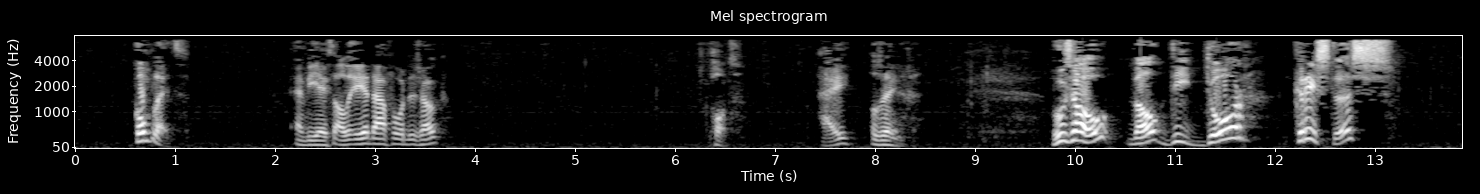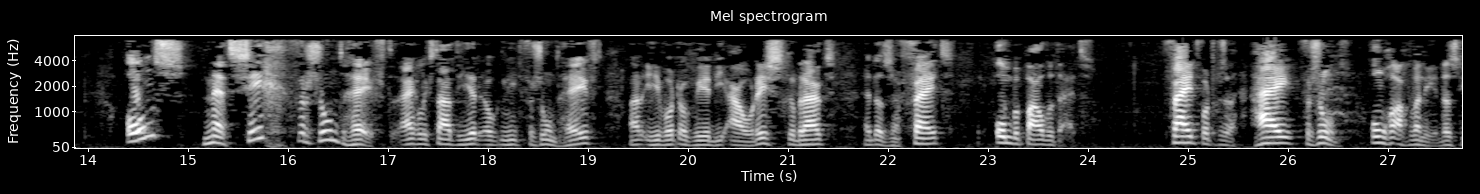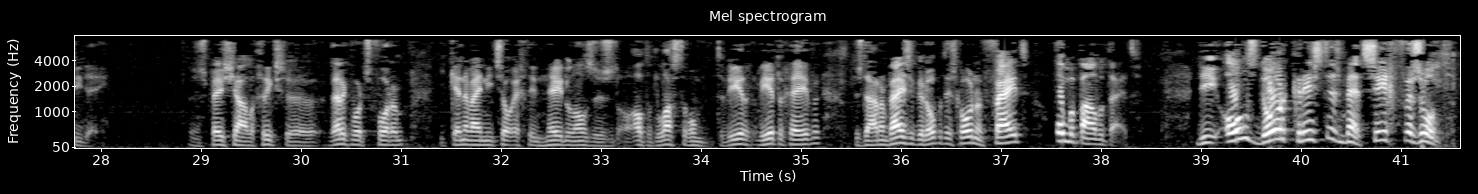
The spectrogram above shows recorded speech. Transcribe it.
Compleet. En wie heeft alle eer daarvoor dus ook? God. Hij als enige. Hoezo? Wel, die door Christus ons met zich verzond heeft. Eigenlijk staat hier ook niet verzond heeft, maar hier wordt ook weer die aorist gebruikt. dat is een feit, onbepaalde tijd. Feit wordt gezegd, hij verzond, ongeacht wanneer, dat is het idee. Is een speciale Griekse werkwoordsvorm. Die kennen wij niet zo echt in het Nederlands, dus het is altijd lastig om het weer, weer te geven. Dus daarom wijs ik erop. Het is gewoon een feit, onbepaalde tijd. Die ons door Christus met zich verzond.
